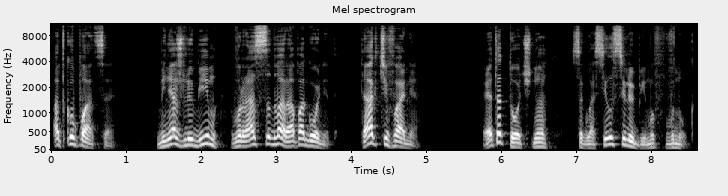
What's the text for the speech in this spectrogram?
откупаться? Меня ж любим в раз со двора погонит. Так, Чефаня? Это точно, согласился Любимов внук.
